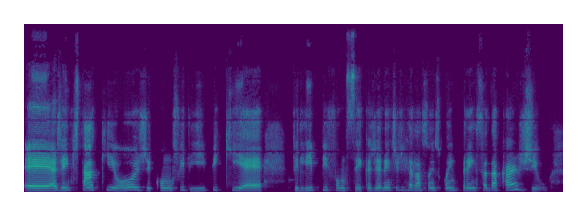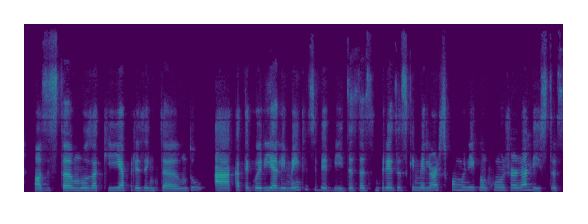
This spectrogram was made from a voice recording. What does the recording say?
É, a gente está aqui hoje com o Felipe, que é Felipe Fonseca, gerente de relações com a imprensa da Cargill. Nós estamos aqui apresentando a categoria alimentos e bebidas das empresas que melhor se comunicam com os jornalistas.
